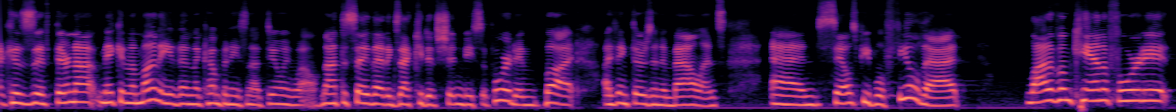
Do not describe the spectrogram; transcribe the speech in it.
because uh, if they're not making the money, then the company's not doing well. Not to say that executives shouldn't be supportive, but I think there's an imbalance, and salespeople feel that. A lot of them can't afford it.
